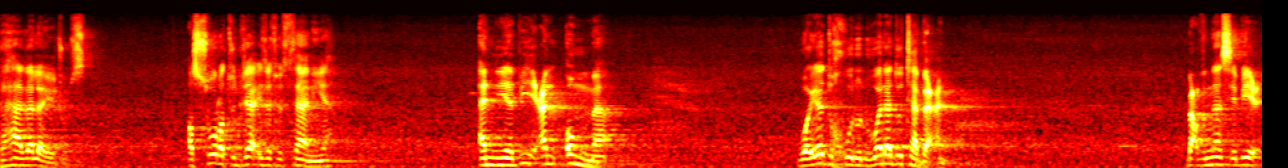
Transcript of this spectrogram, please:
فهذا لا يجوز. الصورة الجائزة الثانية أن يبيع الأم ويدخل الولد تبعا. بعض الناس يبيع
